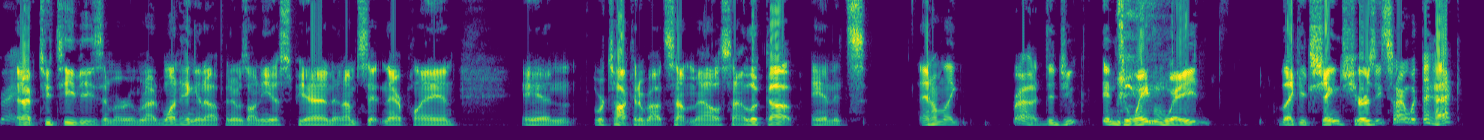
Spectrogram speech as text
Right. and I have two TVs in my room, and I had one hanging up, and it was on ESPN, and I'm sitting there playing, and we're talking about something else, and I look up, and it's, and I'm like, bruh, did you and Dwyane Wade like exchange jerseys tonight? What the heck?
